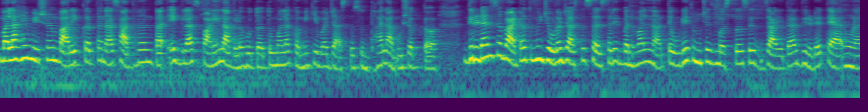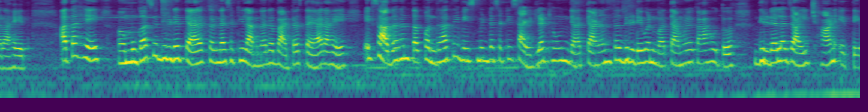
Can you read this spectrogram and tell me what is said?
मला हे मिश्रण बारीक करताना साधारणतः एक ग्लास पाणी लागलं होतं. तुम्हाला कमी किंवा जास्त सुद्धा लागू शकतं. धिरड्यांचं बॅटर तुम्ही जेवढं जास्त सरसरीत बनवाल ना तेवढे तुमचे मस्त असे जाळीदार धिरडे तयार होणार आहेत. आता हे मुगाचे धिरडे तयार करण्यासाठी लागणारं बॅटर तयार आहे. एक साधारणतः पंधरा ते वीस मिनिटासाठी साईडला ठेवून द्या. त्यानंतर धिरडे बनवा. त्यामुळे काय होतं धिरड्याला जाळी छान येते.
